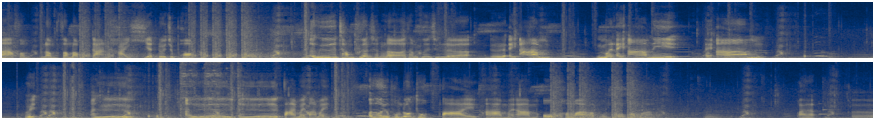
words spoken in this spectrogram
มากสำหรับสำหรับการคลายเครียดโดยเฉพาะเออทำเพื่อนฉันเหรอทำเพื่อนฉันเหรอเดี๋ยวไอ้อาร์มมันไอ้อาร์มนี่ไอ้อาร์มเฮ้ยเออเออเออตายไหมตายไหมเอ้ยผมโดนทุบตายอาร์มไม่อาร์มโอเข้ามาครับผมโอเข้ามา ไปละเออ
